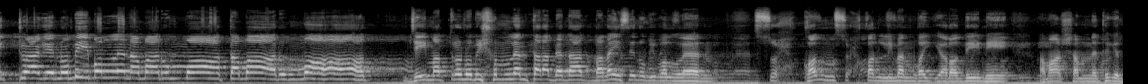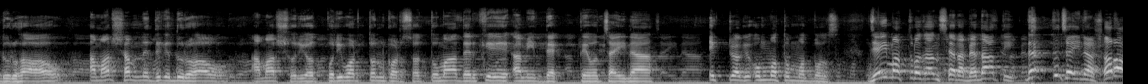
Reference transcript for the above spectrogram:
একটু আগে নবী বললেন, আমার উম্মত আমার উম্মত। যেই মাত্র নবী শুনলেন, তারা বেদাত বানাইছে নবী বললেন, সুহকন সুহকন লিমান গাইয়ার দিনী, আমার সামনে থেকে দূর হও, আমার সামনে থেকে দূর হও, আমার শরীয়ত পরিবর্তন করছ, তোমাদেরকে আমি দেখতেও চাই না। একটু আগে উম্মত উম্মত বলছে, যেই মাত্র জানছে এরা বেদাতি, দেখতে চাই না, সরো।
